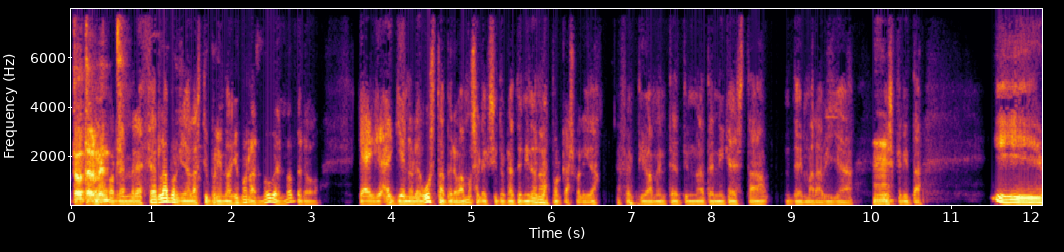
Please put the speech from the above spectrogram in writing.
Totalmente. Por desmerecerla, porque ya la estoy poniendo aquí por las nubes, ¿no? Pero que hay, quien no le gusta, pero vamos, el éxito que ha tenido no es por casualidad. Efectivamente, tiene una técnica está de maravilla mm. escrita. Y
